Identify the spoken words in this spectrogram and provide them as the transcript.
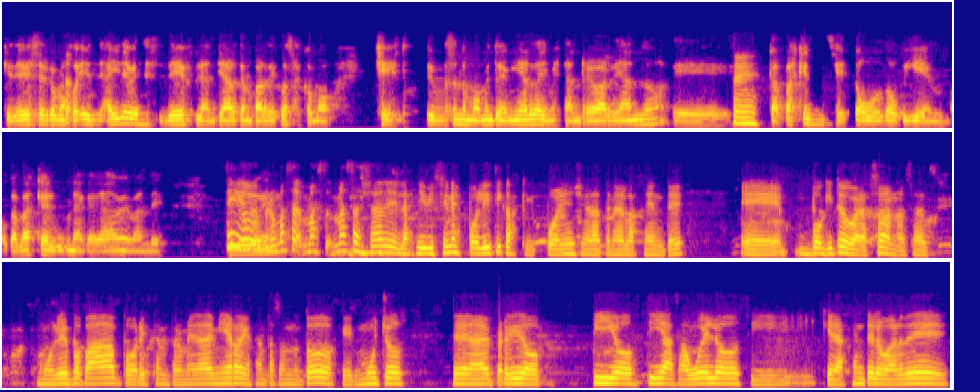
que debe ser como. eh, Ahí debes, debes plantearte un par de cosas como, che, estoy pasando un momento de mierda y me están rebardeando. eh, Sí, capaz que no hice todo bien, o capaz que alguna cagada me mandé. Sí, Pero obvio, bueno. pero más, a- más, más allá de las divisiones políticas que pueden llegar a tener la gente, eh, un poquito de corazón, o sea, murió el papá por esta enfermedad de mierda que están pasando todos, que muchos deben haber perdido tíos, tías, abuelos y que la gente lo guarde,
